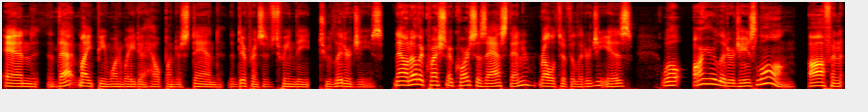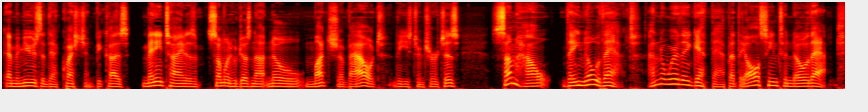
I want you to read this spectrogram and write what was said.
And that might be one way to help understand the differences between the two liturgies. Now, another question, of course, is asked then relative to liturgy is well, are your liturgies long? Often I'm amused at that question because many times someone who does not know much about the Eastern churches, somehow they know that. I don't know where they get that, but they all seem to know that.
